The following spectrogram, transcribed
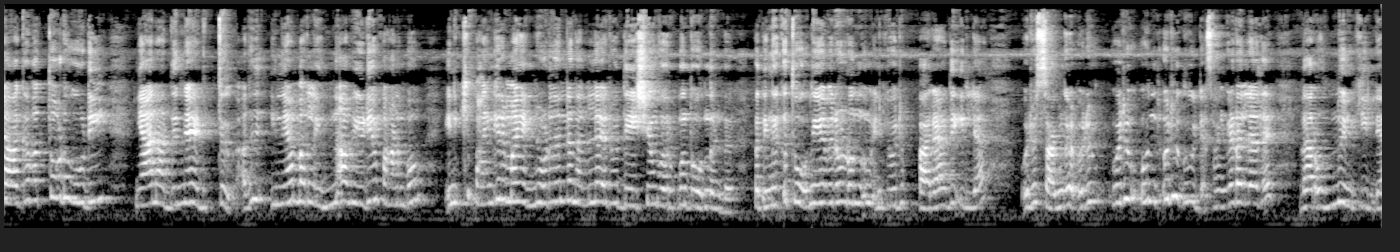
ലാഘവത്തോടു കൂടി ഞാൻ അതിനെ എടുത്ത് അത് ഞാൻ പറഞ്ഞില്ല ഇന്ന് ആ വീഡിയോ കാണുമ്പോൾ എനിക്ക് ഭയങ്കരമായി എന്നോട് തന്നെ നല്ല ഒരു ദേഷ്യവും വെറുപ്പും തോന്നുന്നുണ്ട്. അപ്പൊ നിങ്ങൾക്ക് തോന്നിയവരോടൊന്നും എനിക്കൊരു പരാതി ഇല്ല. ഒരു സങ്ക ഒരു ഒരു ഒരു ഇതുമില്ല. സങ്കടമല്ലാതെ വേറെ ഒന്നും എനിക്കില്ല.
